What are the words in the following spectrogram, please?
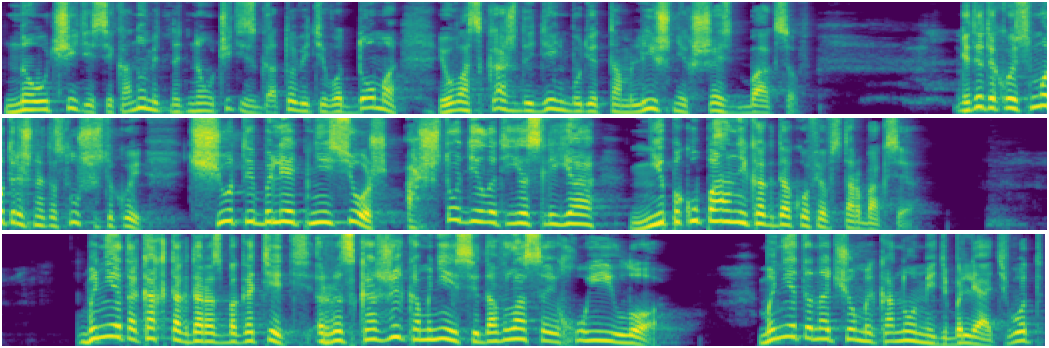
научитесь экономить, научитесь готовить его дома, и у вас каждый день будет там лишних 6 баксов. И ты такой смотришь на это, слушаешь, такой, что ты, блядь, несешь? А что делать, если я не покупал никогда кофе в Старбаксе? Мне-то как тогда разбогатеть? Расскажи-ка мне, седовласое хуило. Мне-то на чем экономить, блядь? Вот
